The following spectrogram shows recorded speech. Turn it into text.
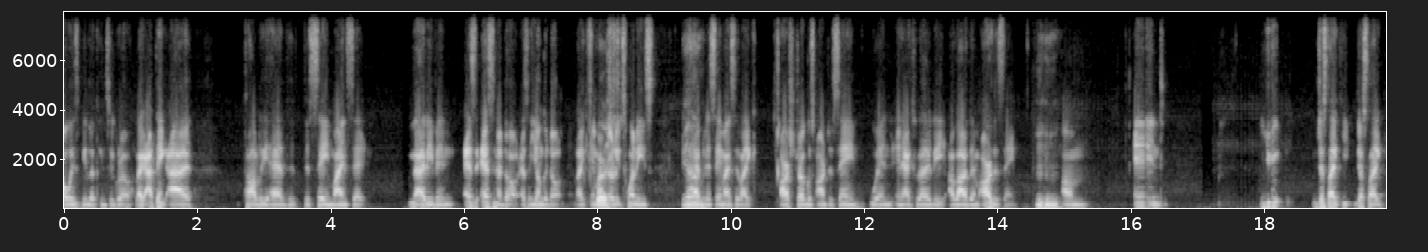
always be looking to grow. Like I think I probably had the, the same mindset, not even as as an adult, as a young adult, like Of in course. my early twenties, Yeah. having the same mindset. Like our struggles aren't the same when in actuality a lot of them are the same. Mm-hmm. Um, and you just like just like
